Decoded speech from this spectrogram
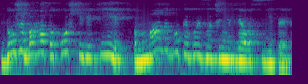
дуже багато коштів, які мали бути визначені для освіти,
